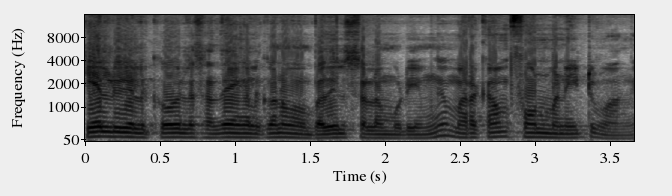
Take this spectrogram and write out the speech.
கேள்விகளுக்கோ இல்லை சந்தேகங்களுக்கோ நம்ம பதில் சொல்ல முடியுங்க. மறக்காமல் ஃபோன் பண்ணிவிட்டு வாங்க.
